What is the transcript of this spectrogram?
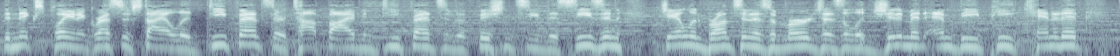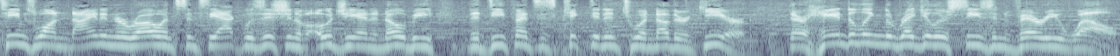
The Knicks play an aggressive style of defense. They're top five in defensive efficiency this season. Jalen Brunson has emerged as a legitimate MVP candidate. Teams won nine in a row, and since the acquisition of OG Anunoby, the defense has kicked it into another gear. They're handling the regular season very well.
